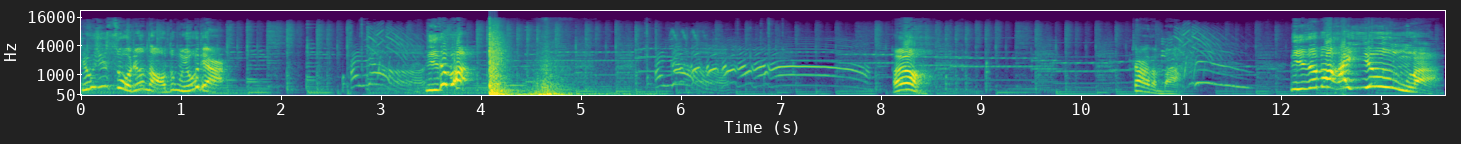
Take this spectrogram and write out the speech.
这游戏作者脑洞有点儿。你他妈！哎呦，这儿怎么办？你他妈还硬了！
